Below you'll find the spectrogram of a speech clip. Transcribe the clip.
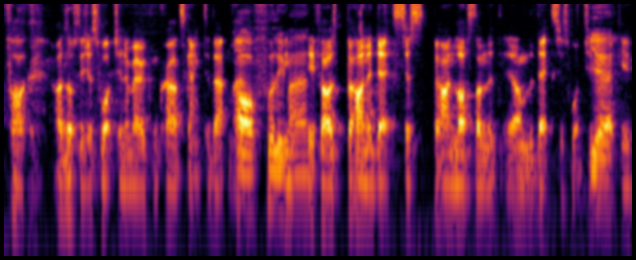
fuck. I'd love to just watch an American crowd skank to that, man. Oh, fully, If- man. If I was behind the decks, just behind Lost on the on the decks, just watching Yeah. those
